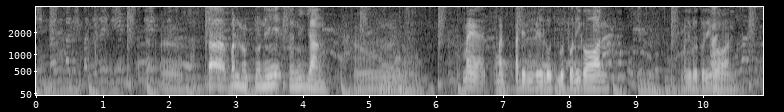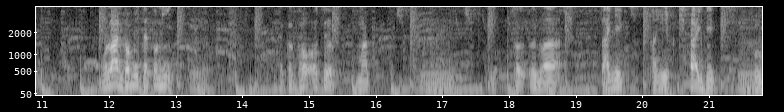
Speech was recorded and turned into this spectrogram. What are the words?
ดินเบิ้งตอนนี้มันจะได้ดินดินเออถ้ามันหลุดตัวนี้ตัวนี้ยัง อ๋อไม่มันประเด็นมันคือหลุดหลุดตัวนี้ก่อนถ้าปลูกจะถูกมมันจะดูดตัวนี้ก่อน โบราณเขามีแต่ตัวนี้ อืมแต่ก็เขาเอาเสือกมัดอืมเขาเอื่นว่าสายหยิกทางหีบ สายหยิกอืม ถูก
